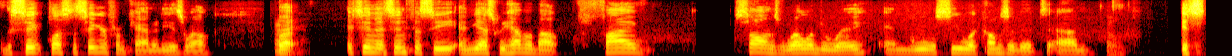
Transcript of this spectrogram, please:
the sing- plus the singer from Canedy as well but- right. it's in its infancy and yes we have about five songs well underway and we will see what comes of it um, Cool. it's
